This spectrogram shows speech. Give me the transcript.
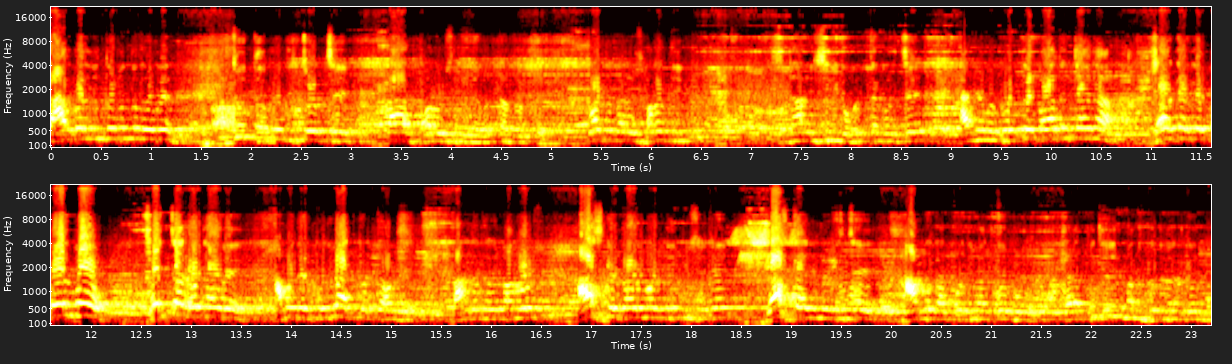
তারপরে যুদ্ধ বন্ধ করবেন। যুদ্ধ প্রতি চলছে, তার ফলে সেখানে হত্যা করছে। নারী হত্যা করেছে। আমি চাই না। সরকারকে বলব, সোচ্চার হতে হবে। আমাদের প্রতিবাদ করতে হবে। মানুষ আমরা প্রতিবাদ করব। মানুষ প্রতিবাদ করব।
